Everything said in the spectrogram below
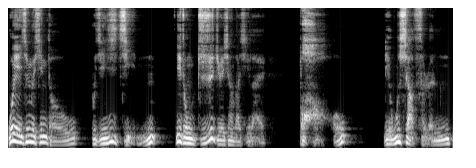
卫青的心头不禁一紧，一种直觉向他袭来。不好，留下此人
